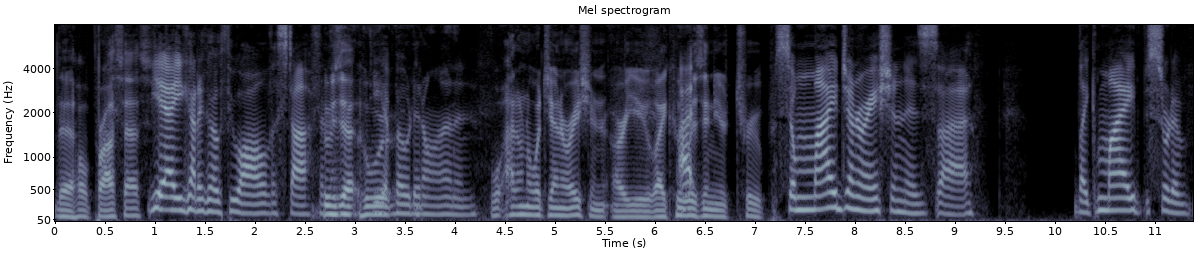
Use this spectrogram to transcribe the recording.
the whole process. Yeah, you got to go through all the stuff and Who's then that- who you were- get voted on and Well, I don't know what generation are you. Like, who was in your troop? so my generation is uh like my sort of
